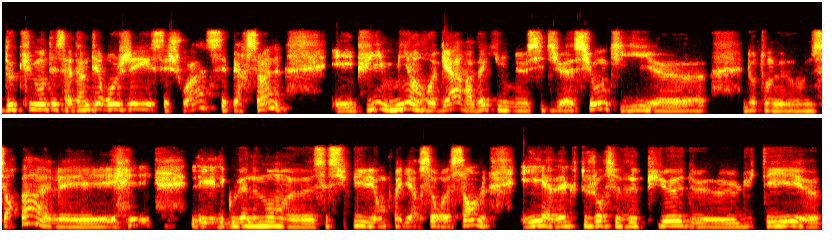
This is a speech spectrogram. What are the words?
documenter ça, d'interroger ces choix, ces personnes, et puis mis en regard avec une situation qui euh, dont on ne, sort pas. Les, les, les gouvernements euh, se suivent et on pourrait dire se ressemblent, et avec toujours ce vœu pieux de lutter euh,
